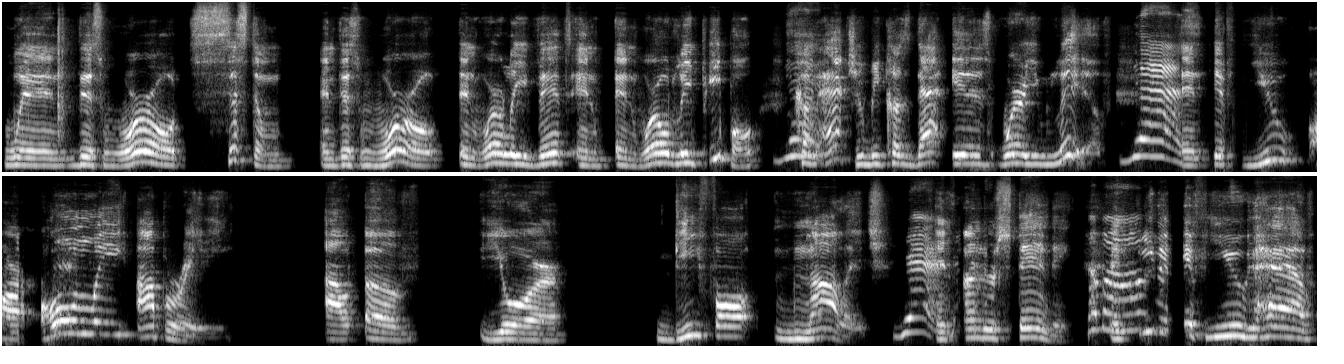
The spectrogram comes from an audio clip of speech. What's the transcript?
when this world system and this world and worldly events and, and worldly people come at you because that is where you live. yes. And if you are only operating out of your default knowledge yes. and understanding, Come and even if you have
